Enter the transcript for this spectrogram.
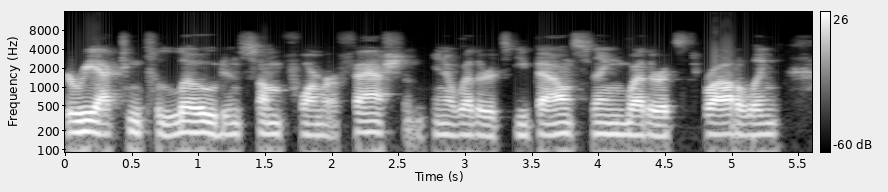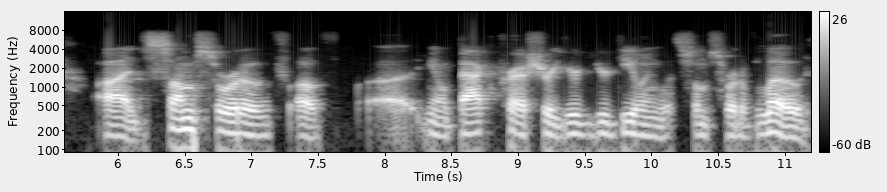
You're reacting to load in some form or fashion. You know whether it's debouncing, whether it's throttling, uh, some sort of of uh, you know back pressure. You're you're dealing with some sort of load.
